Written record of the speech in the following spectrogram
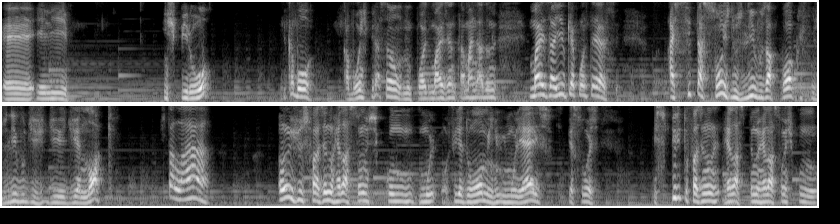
é, ele inspirou e acabou. Acabou a inspiração, não pode mais entrar mais nada. Mas aí o que acontece? As citações dos livros apócrifos, livro de, de, de Enoque, está lá. Anjos fazendo relações com filha do homem e mulheres, pessoas, espírito fazendo tendo relações com,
